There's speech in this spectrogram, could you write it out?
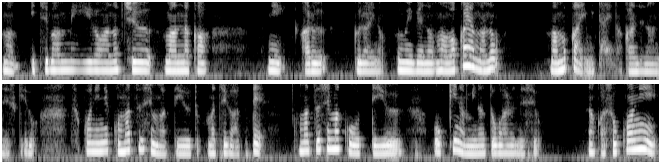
まあ、一番右側の中真ん中にあるぐらいの海辺の、まあ和歌山の真向かいみたいな感じなんですけど、そこにね、小松島っていう町があって、小松島港っていう大きな港があるんですよ。なんかそこに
